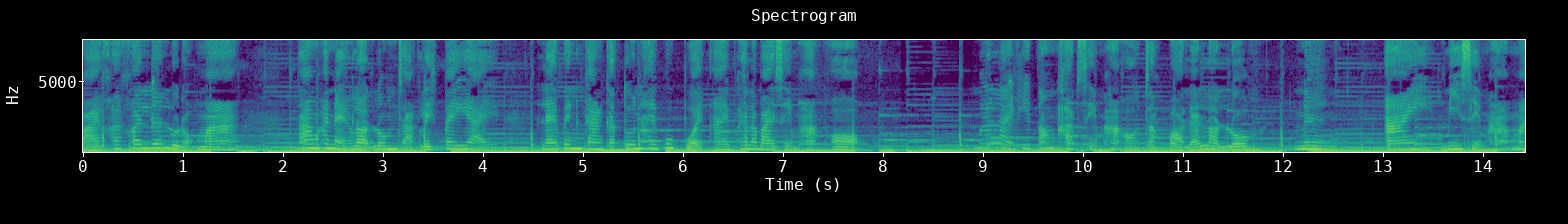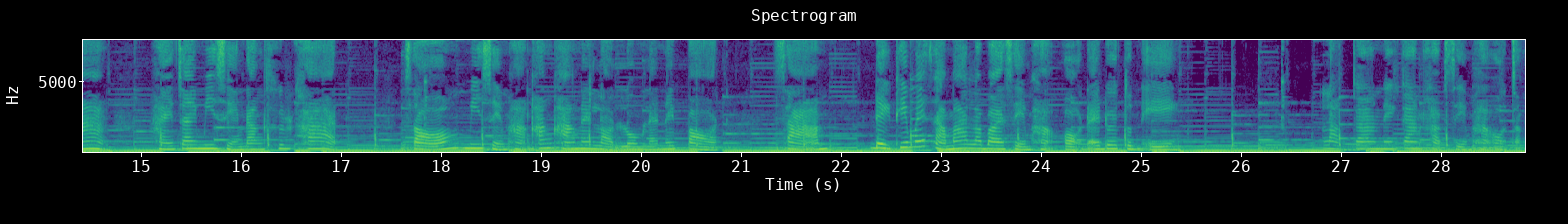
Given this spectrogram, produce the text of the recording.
ปลายค่อย ๆ เลื่อนหลุดออกมาามแขนงหลอดลมจากเล็กไปใหญ่ และเป็นการกระตุ้นให้ผู้ป่วยไอเพื่อระบายเสมหะออก เมื่อไหร่ที่ต้องขับเสมหะออกจากปอดและหลอดลม 1. ไอ มีเสมหะมาก หายใจมีเสียงดังขึ้นคาด 2. มีเสมหะข้างค้างในหลอดลมและในปอด 3. เด็กที่ไม่สามารถระบายเสมหะออกได้ด้วยตนเอง หลักการในการขับเสมหะออกจาก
